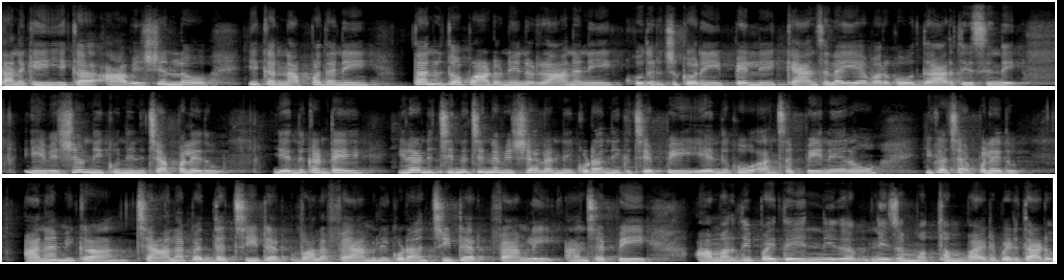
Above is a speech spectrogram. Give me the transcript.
తనకి ఇక ఆ విషయంలో ఇక నప్పదని తనతో పాటు నేను రానని కుదుర్చుకొని పెళ్ళి క్యాన్సిల్ అయ్యే వరకు దారితీసింది ఈ విషయం నీకు నేను చెప్పలేదు. ఎందుకంటే ఇలాంటి చిన్న చిన్న విషయాలన్నీ కూడా నీకు చెప్పి ఎందుకు అని చెప్పి నేను ఇక చెప్పలేదు. అనామిక చాలా పెద్ద చీటర్ వాళ్ళ ఫ్యామిలీ కూడా చీటర్ ఫ్యామిలీ అని చెప్పి అమర్దీప్ అయితే నిజం నిజం మొత్తం బయట పెడతాడు.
